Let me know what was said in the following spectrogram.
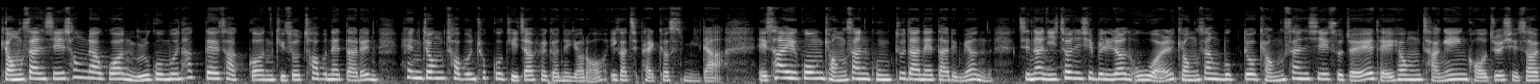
경산시 성락원 물고문 학대 사건 기소 처분에 따른 행정처분 촉구 기자회견을 열어 이같이 밝혔습니다. 420 경 산공투단에 따르면 지난 2021년 5월 경상북도 경산시 소재의 대형 장애인 거주시설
